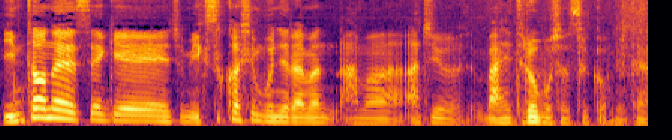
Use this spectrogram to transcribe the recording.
인터넷 세계에 좀 익숙하신 분이라면 아마 아주 많이 들어보셨을 겁니다.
